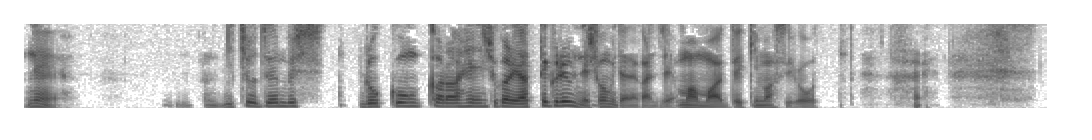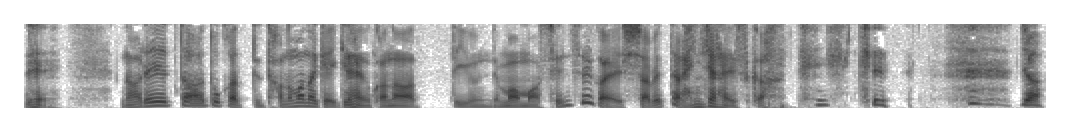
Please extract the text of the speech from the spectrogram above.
ね一応全部録音から編集からやってくれるんでしょみたいな感じでまあまあできますよ。でナレーターとかって頼まなきゃいけないのかなって言うんで、まあまあ先生が喋ったらいいんじゃないですかって言って、じゃあ、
